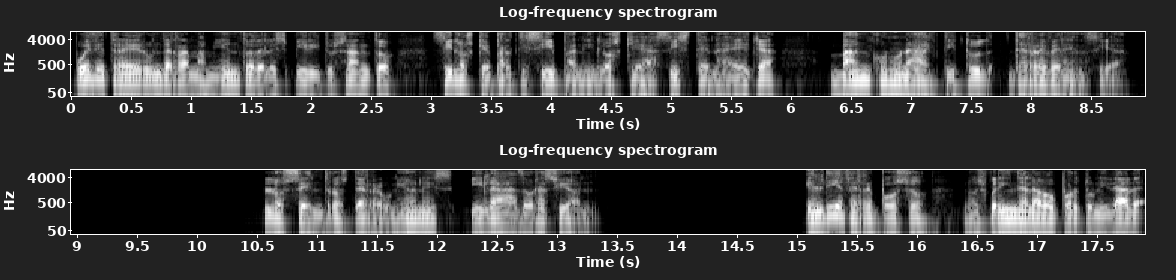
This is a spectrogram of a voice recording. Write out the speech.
puede traer un derramamiento del Espíritu Santo si los que participan y los que asisten a ella van con una actitud de reverencia. Los centros de reuniones y la adoración. El día de reposo nos brinda la oportunidad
